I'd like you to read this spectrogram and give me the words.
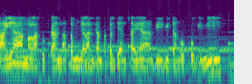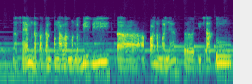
saya melakukan atau menjalankan pekerjaan saya di bidang hukum ini, nah saya mendapatkan pengalaman lebih di uh, apa namanya uh, di satu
